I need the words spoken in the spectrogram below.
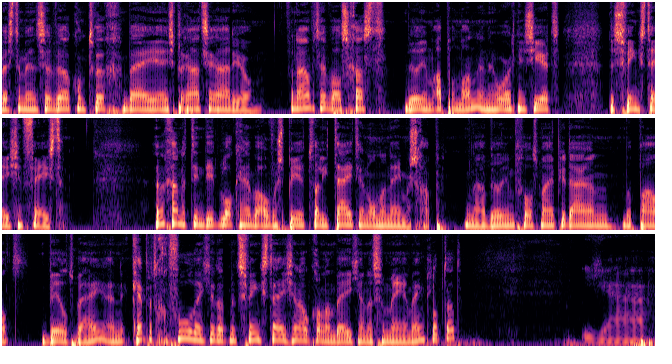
Beste mensen, welkom terug bij Inspiratie Radio. Vanavond hebben we als gast William Appelman en hij organiseert de Swing Station Feest. En we gaan het in dit blok hebben over spiritualiteit en ondernemerschap. Nou William, volgens mij heb je daar een bepaald beeld bij. En ik heb het gevoel dat je dat met Swing Station ook al een beetje aan het vermengen bent. Klopt dat? Ja,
